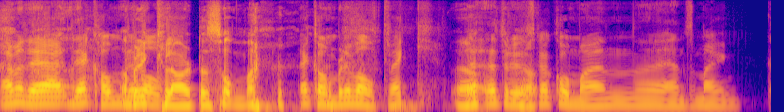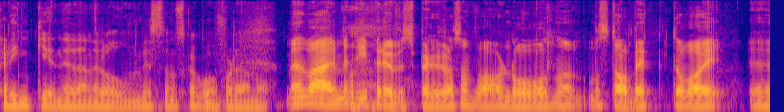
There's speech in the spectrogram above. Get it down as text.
Nei, men det, det kan Det bli blir valgt, klart til sommeren. det kan bli valgt vekk. Ja, jeg, jeg tror det skal komme en, en som er klink inn i den rollen, hvis de skal gå for det nå. Men hva er det med de prøvespillere som var nå mot Stabæk? Det var eh,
